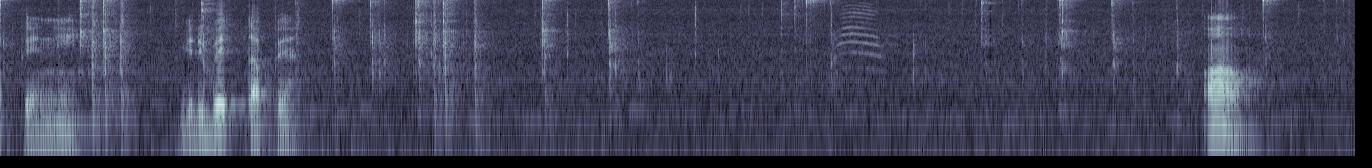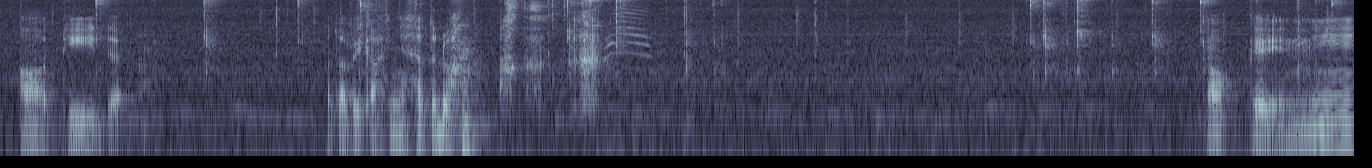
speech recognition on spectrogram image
Oke ini jadi betap ya Oh, oh tidak. Oh, tapi kakinya satu doang. Oke, ini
